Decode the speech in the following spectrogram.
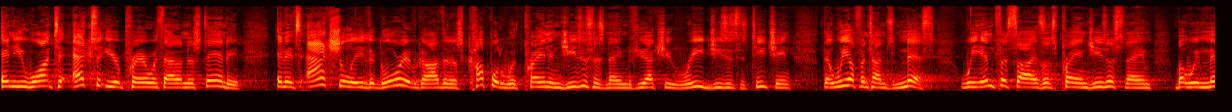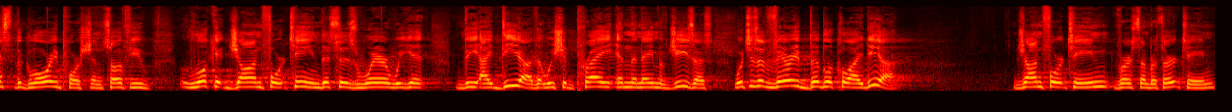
And you want to exit your prayer with that understanding. And it's actually the glory of God that is coupled with praying in Jesus' name, if you actually read Jesus' teaching, that we oftentimes miss. We emphasize, let's pray in Jesus' name, but we miss the glory portion. So if you look at John 14, this is where we get the idea that we should pray in the name of Jesus, which is a very biblical idea. John 14, verse number 13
